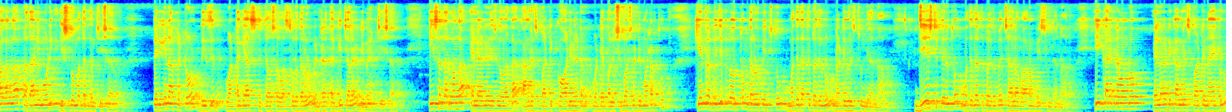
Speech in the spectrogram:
భాగంగా ప్రధాని మోడీ దిష్టిబొమ్మ దగ్ధం చేశారు. పెరిగిన పెట్రోల్ డీజిల్ వంట గ్యాస్ నిత్యావసర వస్తువుల ధరలు వెంటనే తగ్గించాలని డిమాండ్ చేశారు. ఈ సందర్భంగా ఎల్లారెడ్డి నియోజకవర్గ కాంగ్రెస్ పార్టీ కోఆర్డినేటర్ వడ్డేపల్లి సుభాష్ రెడ్డి మాట్లాడుతూ కేంద్ర బీజేపీ ప్రభుత్వం ధరలు పెంచుతూ మధ్యతరగతి ప్రజలను నడ్డి విరుస్తుంది అన్నారు జీఎస్టీ పేరుతో మధ్యతరగతి ప్రజలపై చాలా భారం వేస్తుంది అన్నారు. ఈ కార్యక్రమంలో ఎల్ఆర్డి కాంగ్రెస్ పార్టీ నాయకులు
